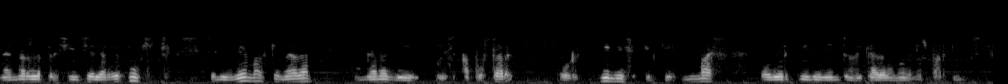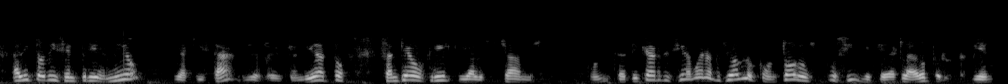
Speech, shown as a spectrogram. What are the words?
ganar la presidencia de la República, se les ve más que nada con ganas de pues apostar por quién es el que más poder tiene dentro de cada uno de los partidos. Alito dice, el PRI es mío, y aquí está, yo soy el candidato. Santiago Krill, que ya lo escuchábamos con platicar, decía, bueno, pues yo hablo con todos, pues sí, me queda claro, pero también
